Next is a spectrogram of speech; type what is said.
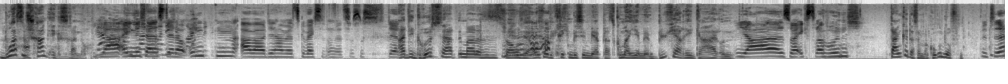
Du hast einen Schrank extra noch. Ja, aber ich eigentlich war aber das der da unten, aber den haben wir jetzt gewechselt und jetzt ist es der. Ah, die größte hat immer, das ist zu Hause ja auch so, die kriegt ein bisschen mehr Platz. Guck mal hier mit dem Bücherregal und Ja, das war extra Wunsch. danke, dass wir mal gucken durften. Bitte.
